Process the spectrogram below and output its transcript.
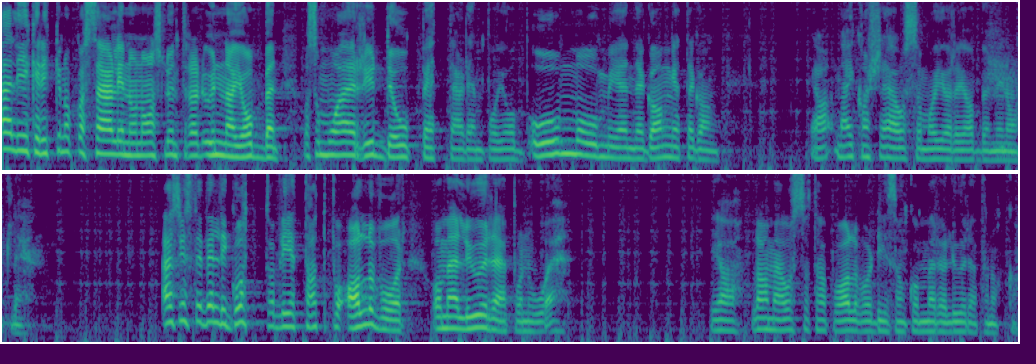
Jeg liker ikke noe særlig når noen sluntrer unna jobben, og så må jeg rydde opp etter dem på jobb om og om igjen, gang etter gang. Ja, nei, kanskje jeg også må gjøre jobben min ordentlig. Jeg syns det er veldig godt å bli tatt på alvor om jeg lurer på noe. Ja, la meg også ta på alvor de som kommer og lurer på noe.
